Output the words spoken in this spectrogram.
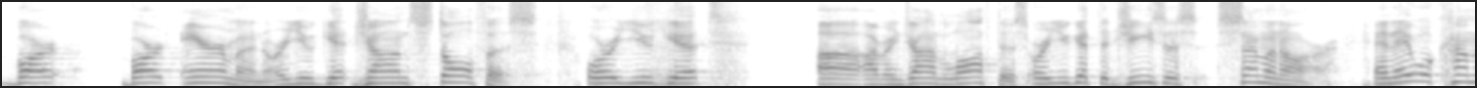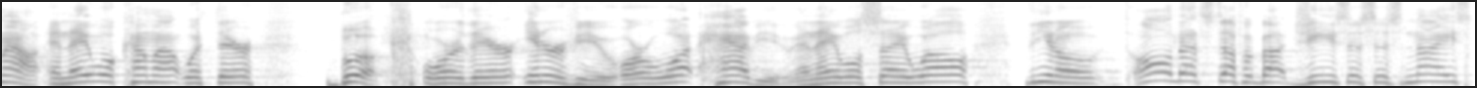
Bart, Bart Ehrman, or you get John Stoltzfus, or you get, uh, I mean, John Loftus, or you get the Jesus Seminar. And they will come out, and they will come out with their book or their interview or what have you. And they will say, well, you know, all that stuff about Jesus is nice,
